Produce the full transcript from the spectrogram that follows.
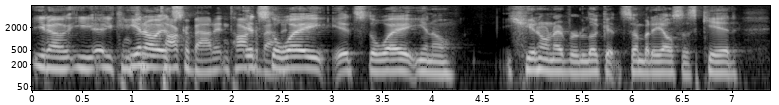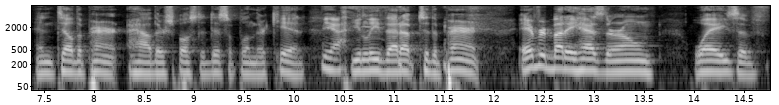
you know, you, you can you know, talk about it and talk it's about the it. way it's the way you know you don't ever look at somebody else's kid and tell the parent how they're supposed to discipline their kid Yeah. you leave that up to the parent everybody has their own ways of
